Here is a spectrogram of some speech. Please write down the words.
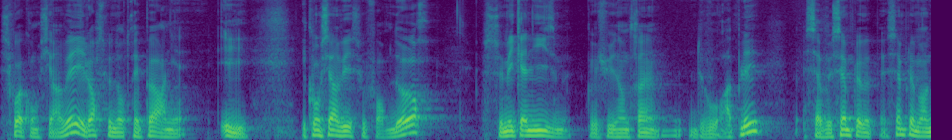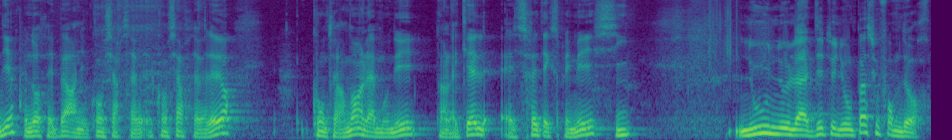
soit conservée, et lorsque notre épargne est, conservée sous forme d'or, ce mécanisme que je suis en train de vous rappeler, ça veut simplement dire que notre épargne conserve sa valeur, contrairement à la monnaie dans laquelle elle serait exprimée si nous ne la détenions pas sous forme d'or.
